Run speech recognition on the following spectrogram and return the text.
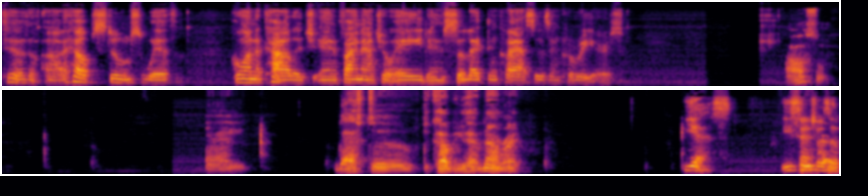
to uh, help students with going to college and financial aid and selecting classes and careers. Awesome. And that's the, the company you have now, right? Yes. Essentials okay.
